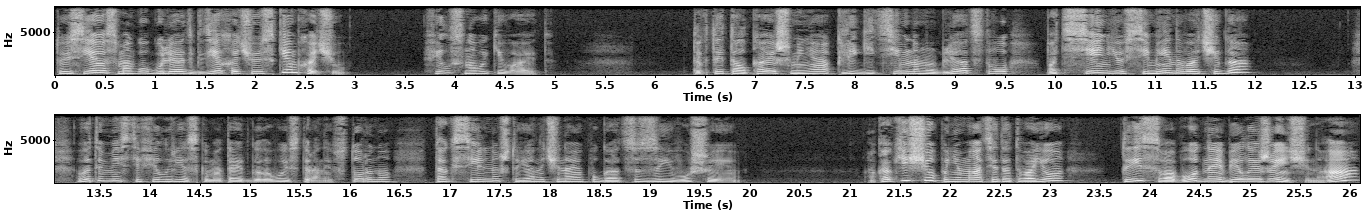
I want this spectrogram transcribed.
То есть я смогу гулять где хочу и с кем хочу». Фил снова кивает. «Так ты толкаешь меня к легитимному блядству под сенью семейного очага?» В этом месте Фил резко мотает головой из стороны в сторону, так сильно, что я начинаю пугаться за его шею. «А как еще понимать это твое «ты свободная белая женщина», а?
